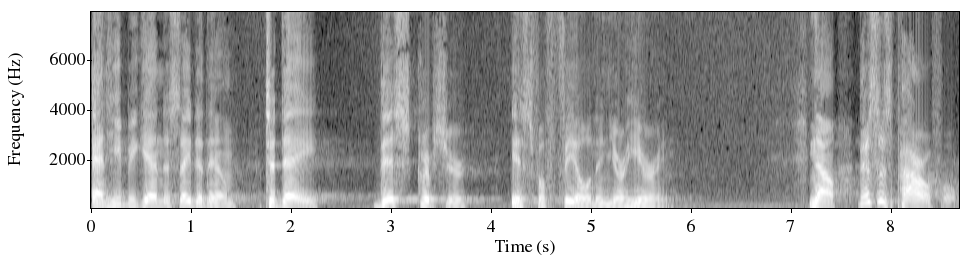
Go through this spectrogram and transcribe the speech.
And he began to say to them, Today, this scripture is fulfilled in your hearing. Now, this is powerful.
